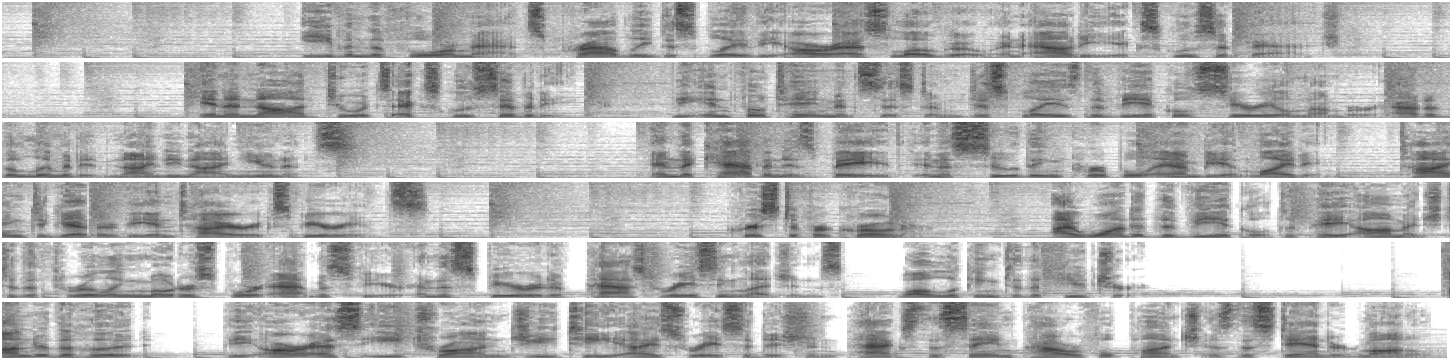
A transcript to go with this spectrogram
Even the floor mats proudly display the RS logo and Audi exclusive badge. In a nod to its exclusivity, the infotainment system displays the vehicle's serial number out of the limited 99 units. And the cabin is bathed in a soothing purple ambient lighting, tying together the entire experience. Christopher Kroner. I wanted the vehicle to pay homage to the thrilling motorsport atmosphere and the spirit of past racing legends, while looking to the future. Under the hood, the RS e-tron GT Ice Race Edition packs the same powerful punch as the standard model.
